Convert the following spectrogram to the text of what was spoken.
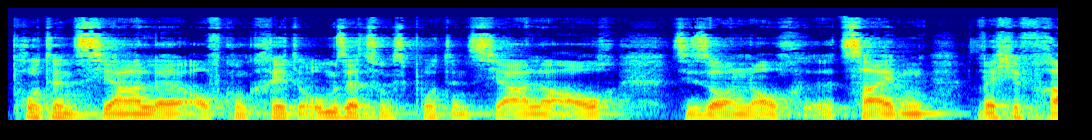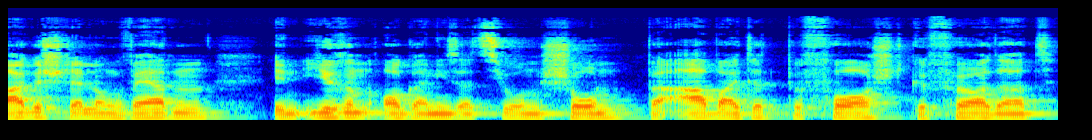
Potenziale, auf konkrete Umsetzungspotenziale auch. Sie sollen auch äh, zeigen, welche Fragestellungen werden in ihren Organisationen schon bearbeitet, beforscht, gefördert,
